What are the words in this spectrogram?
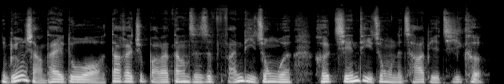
你不用想太多哦，大概就把它当成是繁体中文和简体中文的差别即可。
